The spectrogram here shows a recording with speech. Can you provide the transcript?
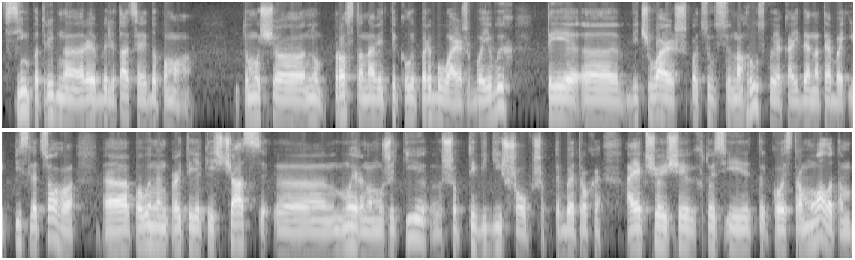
всім потрібна реабілітація і допомога. Тому що ну, просто навіть ти, коли перебуваєш в бойових, ти е, відчуваєш оцю всю нагрузку, яка йде на тебе, і після цього е, повинен пройти якийсь час е, в мирному житті, щоб ти відійшов, щоб тебе трохи. А якщо ще хтось і когось травмувало, там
